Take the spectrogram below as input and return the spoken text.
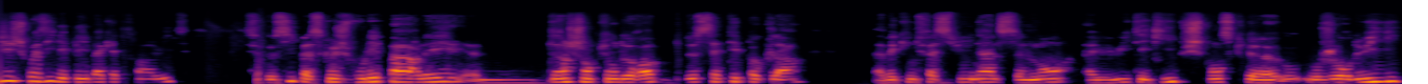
j'ai choisi les Pays-Bas 88, c'est aussi parce que je voulais parler euh, d'un champion d'Europe de cette époque-là, avec une phase finale seulement à huit équipes. Je pense qu'aujourd'hui,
